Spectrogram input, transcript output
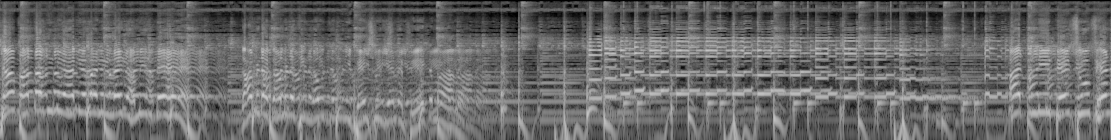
જ્યાં માતાજીની આગેવાની લઈને અમીર બે ગામડે ગામડેથી નવચંદ્રી ભેંસું ભેટમાં આવે આટલી ભેંસું ભેળી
